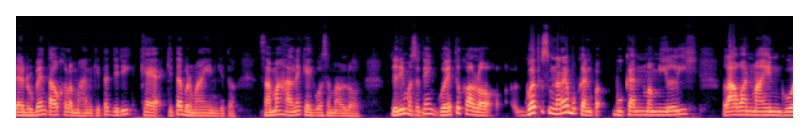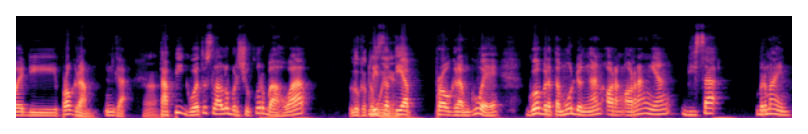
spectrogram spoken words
dan Ruben tahu kelemahan kita, jadi kayak kita bermain gitu. Sama halnya kayak gue sama lo. Jadi maksudnya gue tuh kalau gue tuh sebenarnya bukan bukan memilih lawan main gue di program, enggak. Hah. Tapi gue tuh selalu bersyukur bahwa lu di setiap program gue, gue bertemu dengan orang-orang yang bisa bermain.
